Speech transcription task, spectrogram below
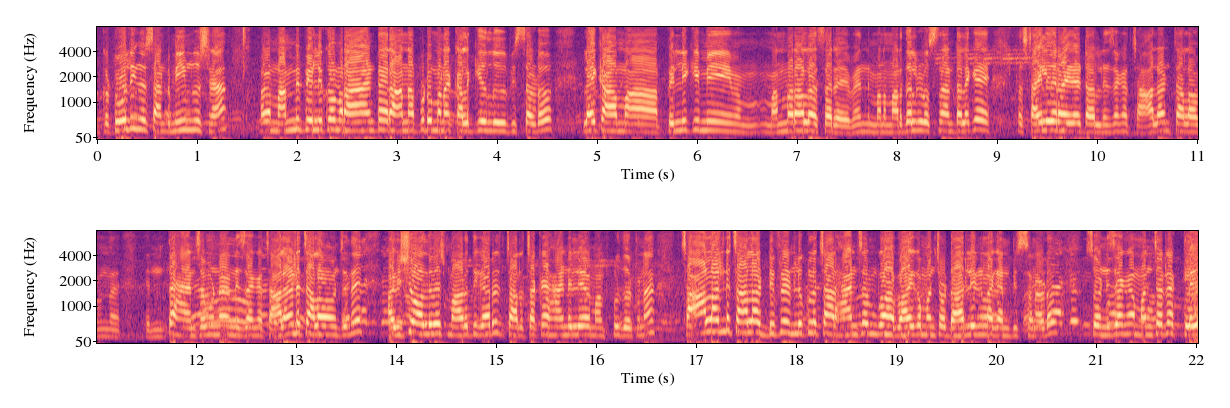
ఒక టోలింగ్ చూసిన అంటే మేము చూసిన మమ్మీ పెళ్ళికోమ రా అంటే రానప్పుడు మన కలకి చూపిస్తాడు. లైక్ ఆ మా పెళ్ళికి మీ మన్మరాల సరే మన మరదలు కూడా వస్తుంది అంటే అలాగే స్టైల్గా రాయటాలు నిజంగా చాలా అంటే చాలా ఉంది. ఎంత హ్యాండ్సమ్ ఉన్నాడు నిజంగా చాలా అంటే చాలా బాగుంటుంది. ఆ విషయం ఆల్ ది బెస్ట్ మారుతి గారు చాలా చక్కగా హ్యాండిల్ చేయాలి మనస్ఫూర్తి దొరికిన చాలా అంటే చాలా డిఫరెంట్ లుక్లో చాలా హ్యాండ్సమ్గా బాగా మంచిగా డార్లింగ్ లాగా అనిపిస్తున్నాడు. సో నిజంగా మంచి అంటే క్లే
